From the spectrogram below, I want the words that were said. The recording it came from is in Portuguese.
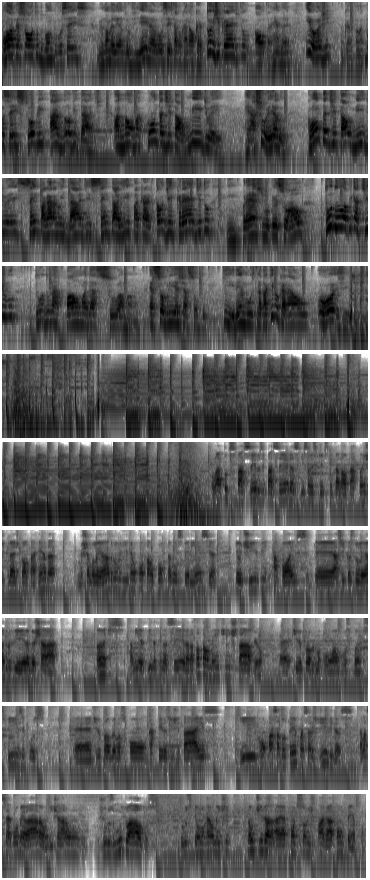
Olá pessoal, tudo bom com vocês? Meu nome é Leandro Vieira, você está no canal Cartões de Crédito Alta Renda e hoje eu quero falar com vocês sobre a novidade, a nova conta digital Midway Riachuelo. Conta digital Midway sem pagar anuidade, sem tarifa, cartão de crédito, empréstimo pessoal, tudo no aplicativo, tudo na palma da sua mão. É sobre este assunto que iremos tratar aqui no canal hoje. A todos os parceiros e parceiras que são inscritos no canal Cartões de Crédito Alta Renda. Me chamo Leandro e venho contar um pouco da minha experiência que eu tive após é, as dicas do Leandro Vieira, meu xará. Antes, a minha vida financeira era totalmente instável. Né? Tive problema com alguns bancos físicos, é, tive problemas com carteiras digitais e com o passar do tempo essas dívidas elas se aglomeraram e geraram juros muito altos, juros que eu não, realmente não tive a, a, condições de pagar com o tempo.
